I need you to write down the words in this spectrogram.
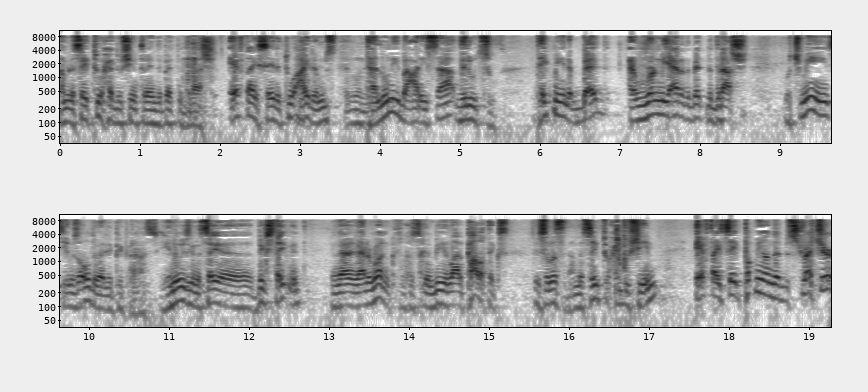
I'm going to say two hadushim today in the Bet Midrash. After I say the two items, taluni ba'arisa virutzu. Take me in a bed and run me out of the Bet Midrash. Which means he was old already, Piparas. He knew he was going to say a big statement, and then I got to run because there's going to be a lot of politics. So he said, listen, I'm going to say two hadushim. After I say, put me on the stretcher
